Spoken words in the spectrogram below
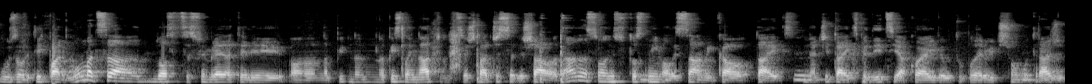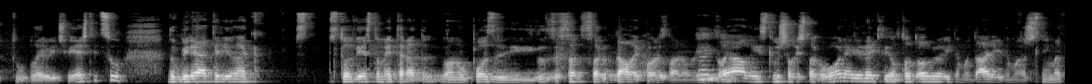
uzeli tih par glumaca, doslovce su im redatelji ono, napi, na- napisali natuknice šta će se dešavati danas, oni su to snimali sami kao ta, eks- znači, ta ekspedicija koja ide u tu Blair Witch šumu traži tu Blair Witch vješticu, dok bi redatelji onak 100-200 metara ono, u pozadini sa, sa daleko razgledano gledali i slušali šta govore i rekli, jel to dobro, idemo dalje, idemo još snimat.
